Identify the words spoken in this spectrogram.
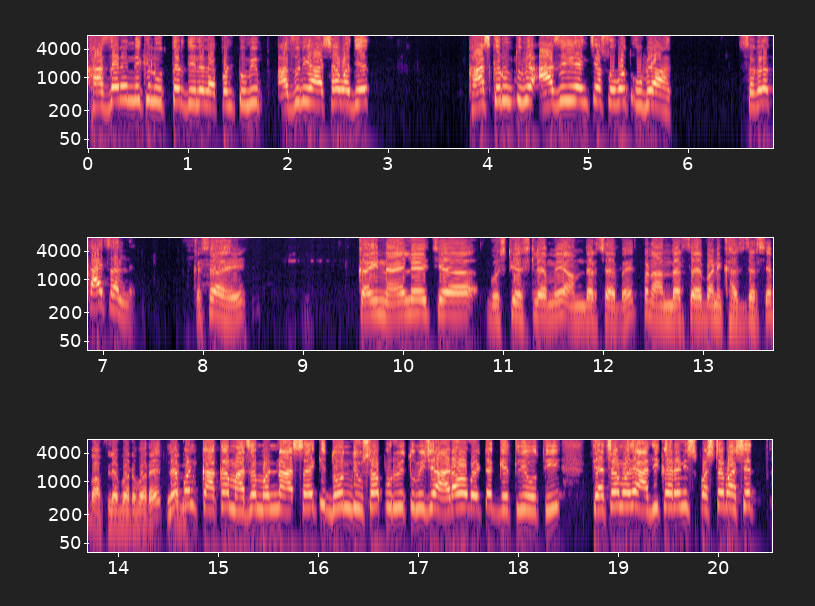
खासदारांनी देखील उत्तर दिलेलं आहे. पण तुम्ही अजूनही आशावादी आहेत. खास करून तुम्ही आजही यांच्या सोबत उभे आहात. सगळं काय चाललंय? कसं आहे काही न्यायालयाच्या गोष्टी असल्यामुळे आमदार साहेब आहेत. पण आमदार साहेब आणि खासदार साहेब आपल्या बरोबर आहेत. नाही पण काका माझं म्हणणं असं आहे की दोन दिवसापूर्वी तुम्ही जी आढावा बैठक घेतली होती त्याच्यामध्ये अधिकाऱ्यांनी स्पष्ट भाषेत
